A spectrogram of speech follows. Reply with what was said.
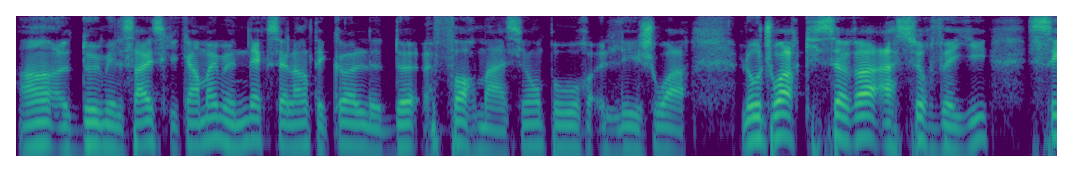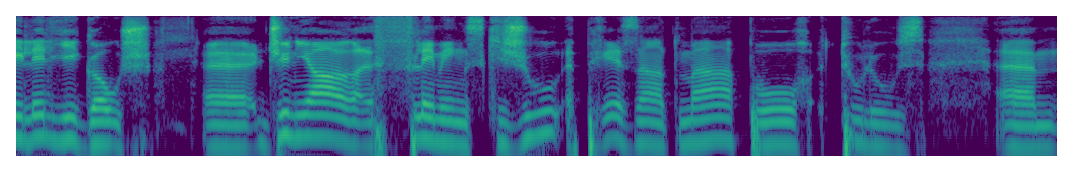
en 2016, qui est quand même une excellente école de formation pour les joueurs. L'autre joueur qui sera à surveiller, c'est l'ailier gauche. Euh, Junior Flemings, qui joue présentement pour Toulouse. Euh,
